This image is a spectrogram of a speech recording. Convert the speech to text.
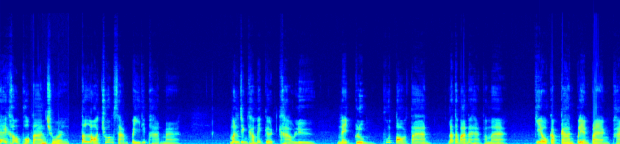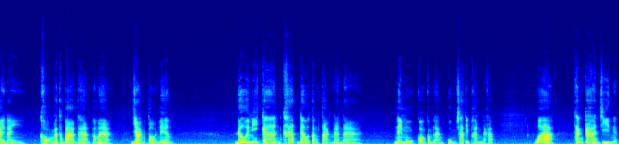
ได้เข้าพบตานช่วย ตลอดช่วง 3 ปีที่ผ่านมา มันจึงทำให้เกิดข่าวลือ ในกลุ่มผู้ต่อต้านรัฐบาลทหารพม่า เกี่ยวกับการเปลี่ยนแปลงภายในของรัฐบาลทหารพม่า อย่างต่อเนื่อง โดยมีการคาดเดาต่างๆ นานา ในหมู่กองกำลังกลุ่มชาติพันธุ์นะครับ ว่าทางการจีนเนี่ย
